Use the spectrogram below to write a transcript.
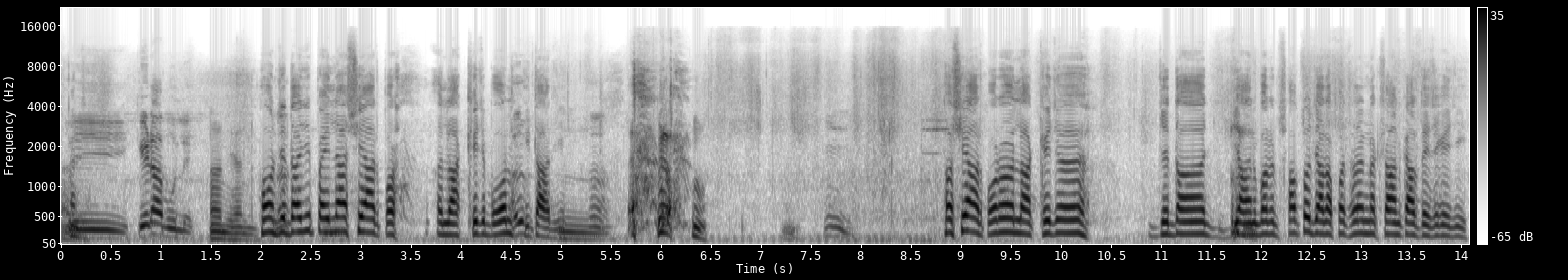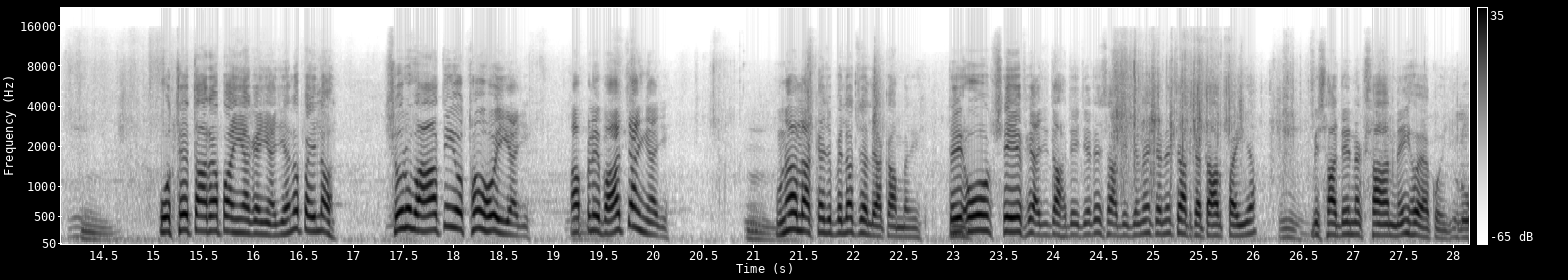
ਹਾਂਜੀ। ਵੀ ਕਿਹੜਾ ਬੋਲੇ? ਹਾਂਜੀ ਹਾਂਜੀ। ਹੁਣ ਜਿੱਦਾਂ ਜੀ ਪਹਿਲਾਂ ਹੁਸ਼ਿਆਰਪੁਰ ਇਲਾਕੇ 'ਚ ਬਹੁਤ ਲੱਗੀ ਤਾਰ ਜੀ। ਹਾਂ। ਹੂੰ। ਹੁਸ਼ਿਆਰਪੁਰ ਇਲਾਕੇ 'ਚ ਜਿੱਦਾਂ ਜਾਨਵਰ ਸਭ ਤੋਂ ਜ਼ਿਆਦਾ ਫਸਲਾਂ ਦਾ ਨੁਕਸਾਨ ਕਰਦੇ ਸੀਗੇ ਜੀ। ਉੱਥੇ ਤਾਰਾਂ ਪਾਈਆਂ ਗਈਆਂ ਜੀ ਹਨਾ ਪਹਿਲਾਂ। ਸ਼ੁਰੂਆਤ ਹੀ ਉੱਥੋਂ ਹੋਈ ਆ ਜੀ ਆਪਣੇ ਬਾਅਦ ਚ ਆਈਆਂ ਜੀ। ਉਹਨਾਂ ਇਲਾਕਿਆਂ 'ਚ ਪਹਿਲਾਂ ਚੱਲਿਆ ਕੰਮ ਜੀ। ਤੇ ਉਹ ਸੇਫ ਆ ਜੀ ਦੱਸਦੇ ਜਿਹੜੇ ਸਾਡੇ ਜਿਹਨੇ ਕਹਿੰਦੇ ਝਟਕਾ ਤਾਰ ਪਾਈ ਆ ਵੀ ਸਾਡੇ ਨੁਕਸਾਨ ਨਹੀਂ ਹੋਇਆ ਕੋਈ ਜੀ। ਚਲੋ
